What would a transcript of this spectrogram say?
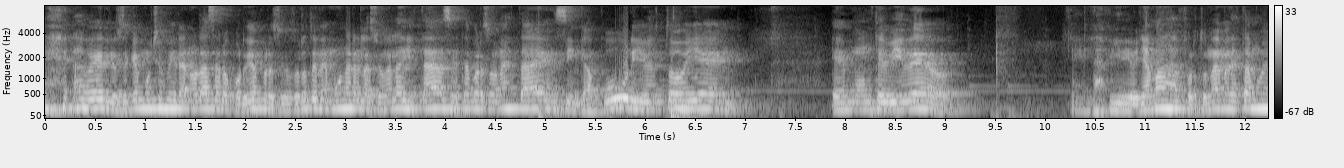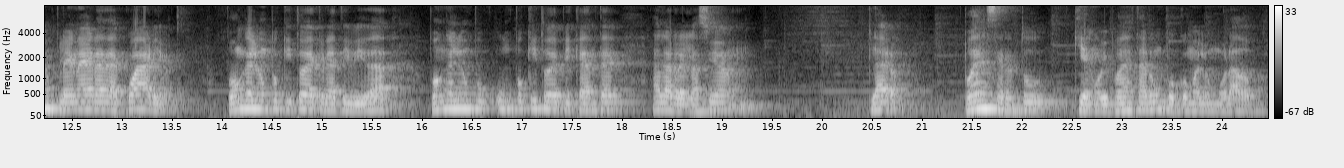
A ver, yo sé que muchos miran, no Lázaro, por Dios, pero si nosotros tenemos una relación a la distancia, esta persona está en Singapur y yo estoy en, en Montevideo. Las videollamadas, afortunadamente estamos en plena era de acuario. Póngale un poquito de creatividad, póngale un, un poquito de picante a la relación. Claro, puedes ser tú quien hoy puede estar un poco malhumorado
